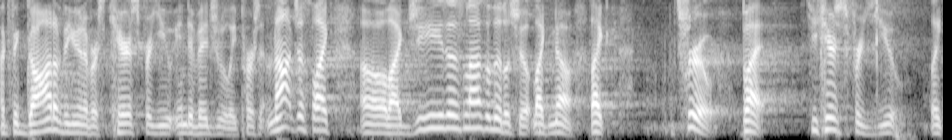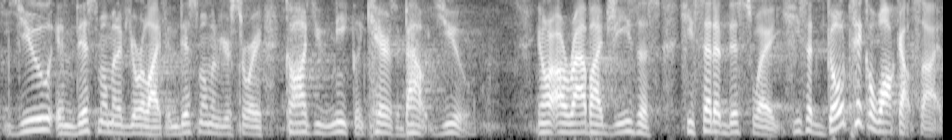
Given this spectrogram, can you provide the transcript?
Like the God of the universe cares for you individually, person. Not just like, oh, like Jesus loves a little child. Like, no, like, true, but he cares for you. Like you in this moment of your life, in this moment of your story, God uniquely cares about you. You know, our rabbi Jesus, he said it this way. He said, go take a walk outside.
